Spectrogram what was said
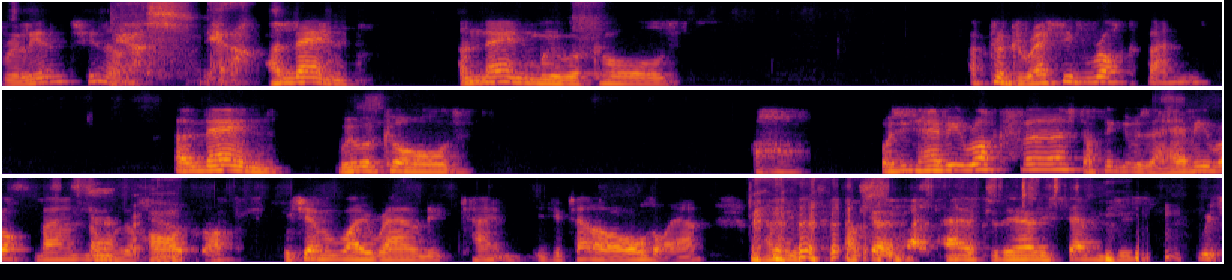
brilliant, you know. yes. Yeah. And then, and then we were called a progressive rock band. And then we were called, oh, was it heavy rock first? I think it was a heavy rock band or was it hard rock? Whichever way round it came. You can tell how old I am. I mean, I'm going back now to the early 70s, which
